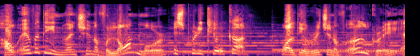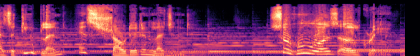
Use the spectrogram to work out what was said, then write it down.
However, the invention of a lawnmower is pretty clear cut, while the origin of Earl Grey as a tea blend is shrouded in legend. So, who was Earl Grey?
